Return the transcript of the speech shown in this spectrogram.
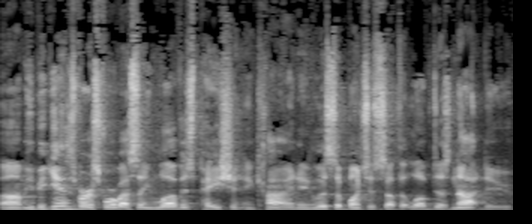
Um, he begins verse 4 by saying, Love is patient and kind, and he lists a bunch of stuff that love does not do,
